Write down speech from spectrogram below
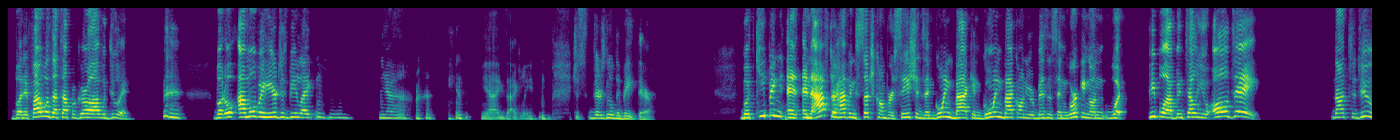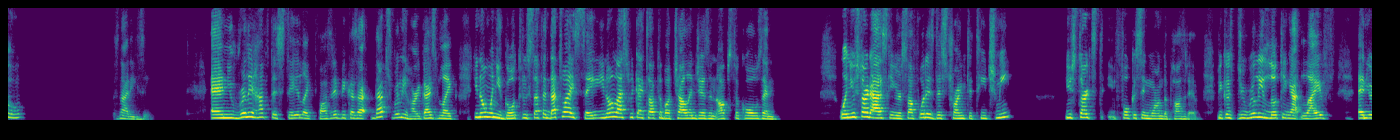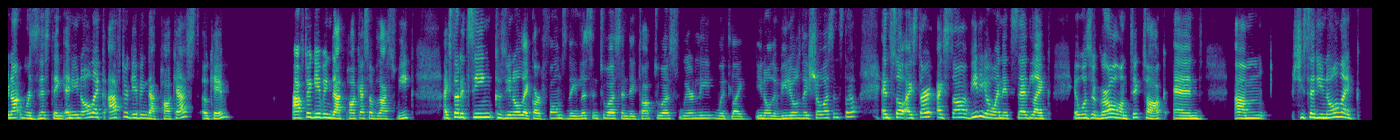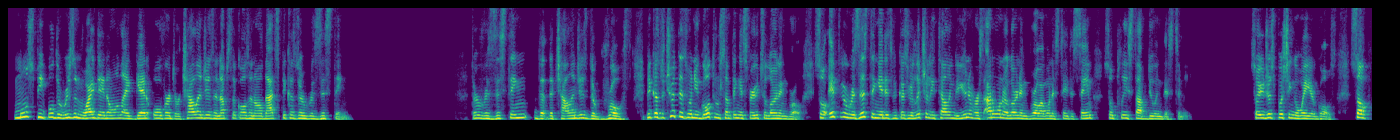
But if I was that type of girl, I would do it. but oh, I'm over here just be like, mm-hmm, yeah, yeah, exactly. Just there's no debate there. but keeping and, and after having such conversations and going back and going back on your business and working on what people have been telling you all day not to do it's not easy and you really have to stay like positive because I, that's really hard guys like you know when you go through stuff and that's why i say you know last week i talked about challenges and obstacles and when you start asking yourself what is this trying to teach me? you start focusing more on the positive because you're really looking at life and you're not resisting and you know like after giving that podcast okay after giving that podcast of last week i started seeing because you know like our phones they listen to us and they talk to us weirdly with like you know the videos they show us and stuff. And so i start i saw a video and it said like it was a girl on tiktok and um she said you know like most people the reason why they don't like get over their challenges and obstacles and all that's because they're resisting they're resisting the, the challenges the growth. Because the truth is when you go through something it's for you to learn and grow. So if you're resisting it it's because you're literally telling the universe i don't want to learn and grow i want to stay the same so please stop doing this to me. So you're just pushing away your goals. So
